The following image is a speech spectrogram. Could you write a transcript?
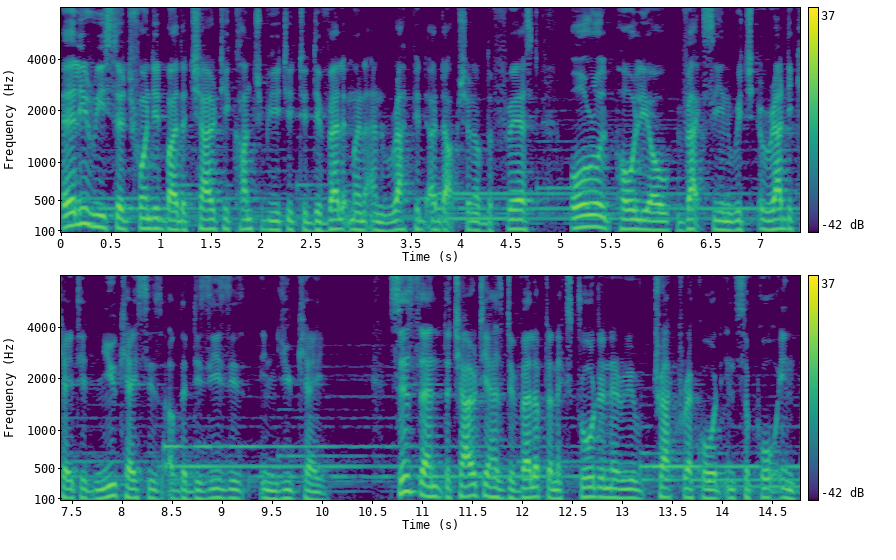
Early research funded by the charity contributed to development and rapid adoption of the first oral polio vaccine which eradicated new cases of the diseases in UK. Since then, the charity has developed an extraordinary track record in supporting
